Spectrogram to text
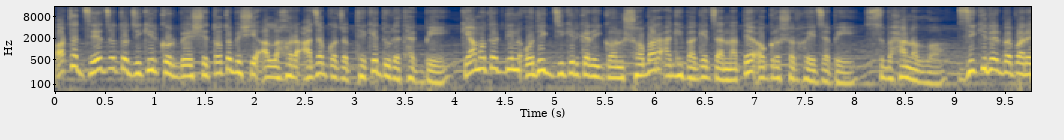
অর্থাৎ যে যত জিকির করবে, সে তত বেশি আল্লাহর আজাব গজব থেকে দূরে থাকবে। কিয়ামতের দিন অধিক জিকিরকারীগণ সবার আগে ভাগে জান্নাতে অগ্রসর হয়ে যাবে। সুবহানাল্লাহ। জিকিরের ব্যাপারে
